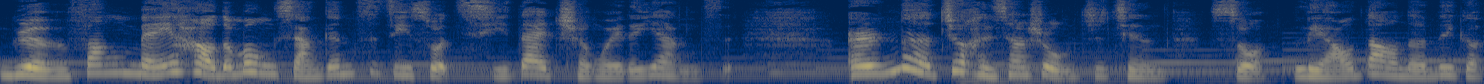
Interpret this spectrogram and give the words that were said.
远方美好的梦想，跟自己所期待成为的样子。而那就很像是我们之前所聊到的那个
